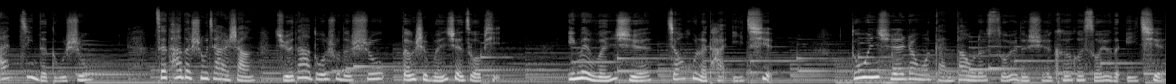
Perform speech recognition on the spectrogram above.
安静的读书。在他的书架上，绝大多数的书都是文学作品。因为文学教会了他一切，读文学让我感到了所有的学科和所有的一切。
